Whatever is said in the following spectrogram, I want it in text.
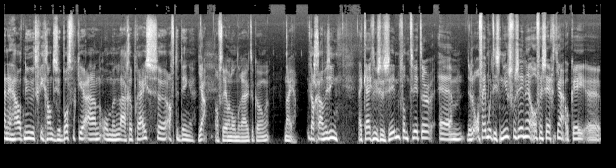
En hij haalt nu het gigantische botverkeer aan om een lage prijs eh, af te dingen. ja, of er helemaal onderuit te komen. Nou ja, Dat gaan we zien. Hij krijgt nu zijn zin van Twitter. Ehm, dus of hij moet iets nieuws verzinnen, of hij zegt: Ja, oké, eh, ik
